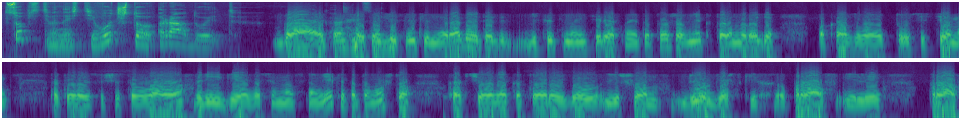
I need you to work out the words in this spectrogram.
собственности. Вот что радует. Да, это, это действительно радует, это действительно интересно. Это тоже в некотором роде показывает ту систему которая существовала в Риге в XVIII веке, потому что как человек, который был лишен бюргерских прав или прав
